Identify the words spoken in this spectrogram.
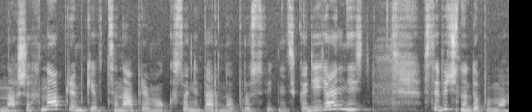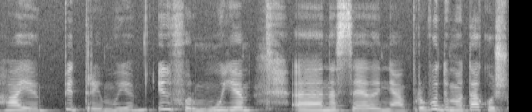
наших напрямків, це напрямок санітарно-просвітницька діяльність, всебічно допомагає, підтримує, інформує населення. Проводимо також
